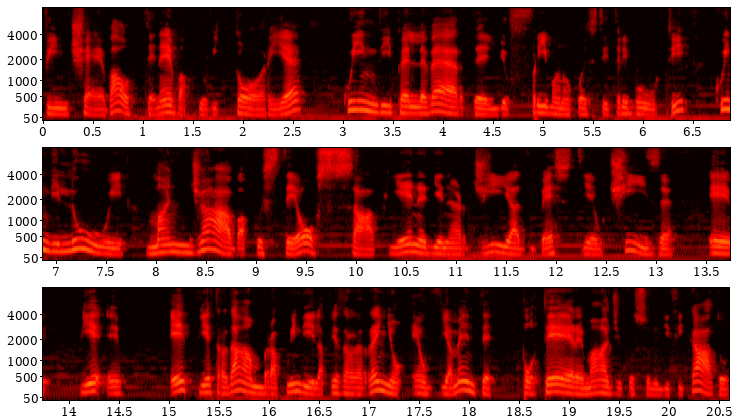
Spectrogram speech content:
vinceva, otteneva più vittorie, quindi Pelle Verde gli offrivano questi tributi, quindi lui mangiava queste ossa piene di energia di bestie uccise e, pie- e, e pietra d'ambra, quindi la pietra del regno è ovviamente potere magico solidificato,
